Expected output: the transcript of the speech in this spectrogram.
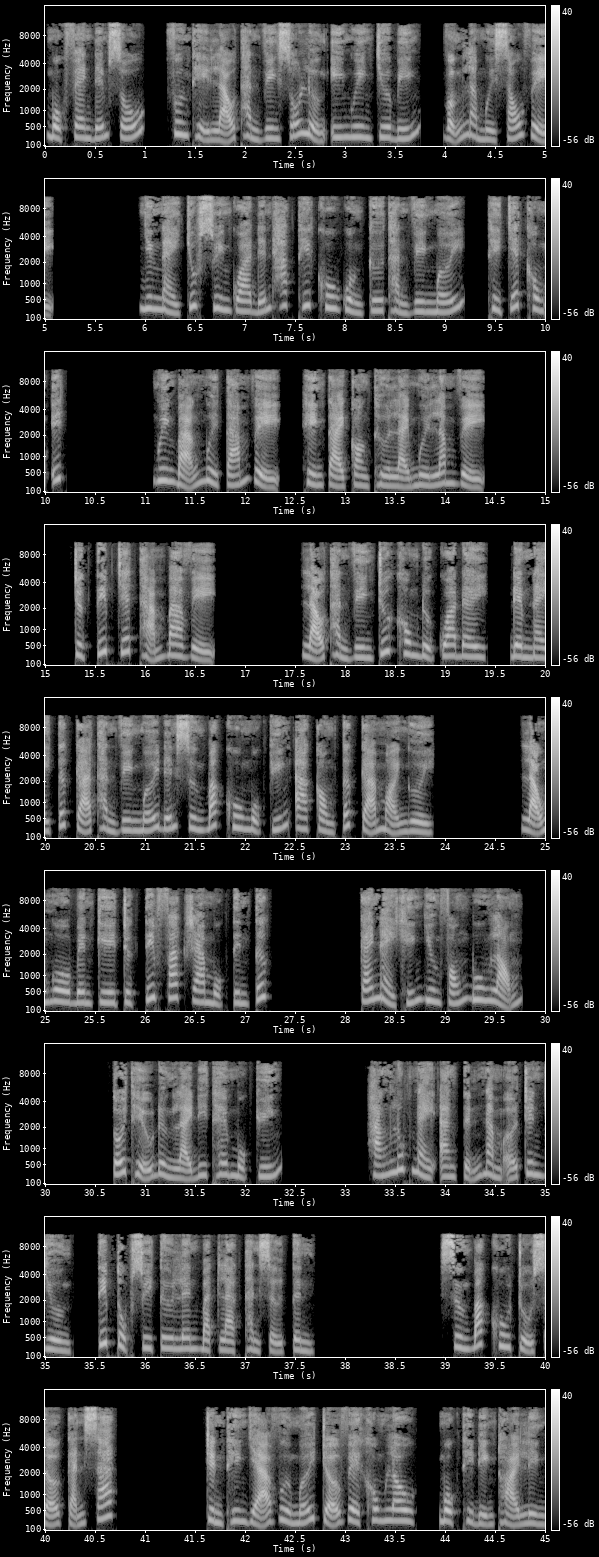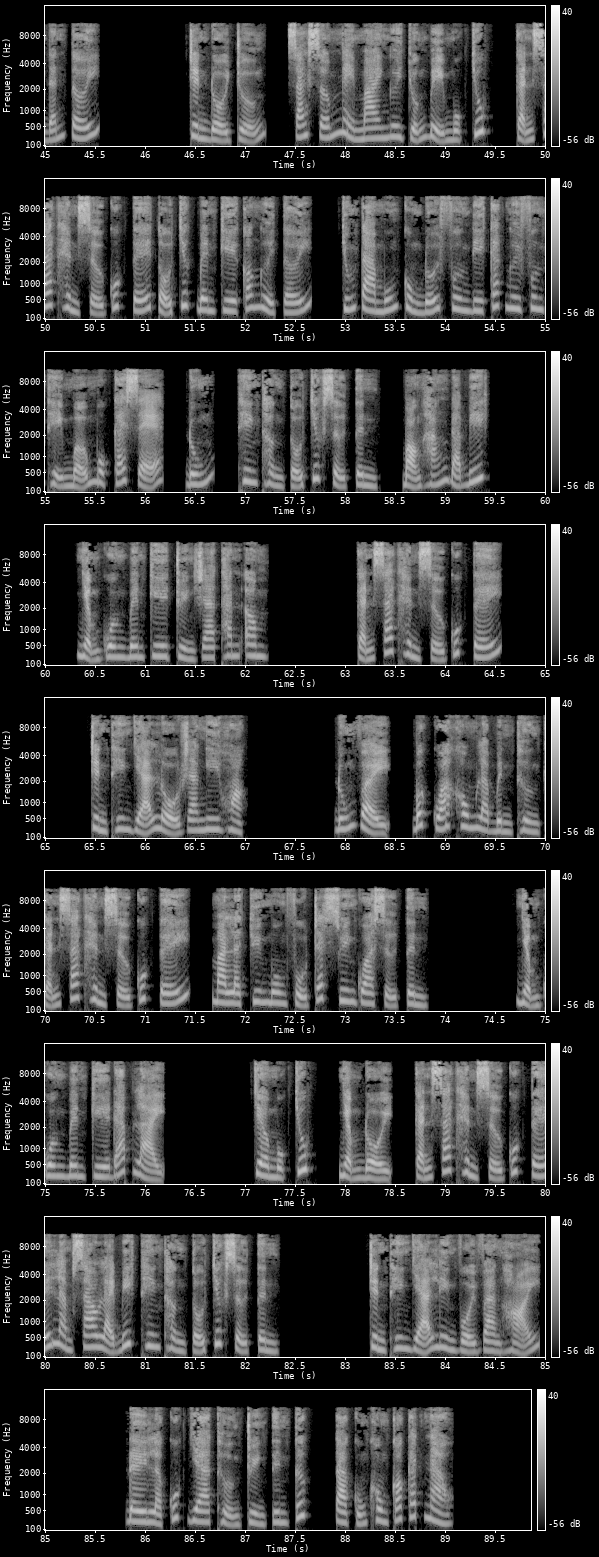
Một phen đếm số, Phương thị lão thành viên số lượng y nguyên chưa biến, vẫn là 16 vị. Nhưng này chút xuyên qua đến Hắc Thiết khu quần cư thành viên mới thì chết không ít. Nguyên bản 18 vị, hiện tại còn thừa lại 15 vị. Trực tiếp chết thảm 3 vị. Lão thành viên trước không được qua đây, đêm nay tất cả thành viên mới đến xương Bắc khu một chuyến a còng tất cả mọi người. Lão Ngô bên kia trực tiếp phát ra một tin tức. Cái này khiến Dương Phóng buông lỏng. Tối thiểu đừng lại đi thêm một chuyến. Hắn lúc này an tĩnh nằm ở trên giường, tiếp tục suy tư lên Bạch Lạc thành sự tình. Sương Bắc khu trụ sở cảnh sát. Trình Thiên Giả vừa mới trở về không lâu, một thì điện thoại liền đánh tới. Trình đội trưởng, sáng sớm ngày mai ngươi chuẩn bị một chút, cảnh sát hình sự quốc tế tổ chức bên kia có người tới, chúng ta muốn cùng đối phương đi các ngươi phương thị mở một cái sẽ, đúng, thiên thần tổ chức sự tình, bọn hắn đã biết. Nhậm quân bên kia truyền ra thanh âm. Cảnh sát hình sự quốc tế. Trình Thiên Giả lộ ra nghi hoặc. Đúng vậy, bất quá không là bình thường cảnh sát hình sự quốc tế, mà là chuyên môn phụ trách xuyên qua sự tình. Nhậm quân bên kia đáp lại. Chờ một chút, nhậm đội, cảnh sát hình sự quốc tế làm sao lại biết thiên thần tổ chức sự tình? Trình Thiên Giả liền vội vàng hỏi. Đây là quốc gia thượng truyền tin tức, ta cũng không có cách nào.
